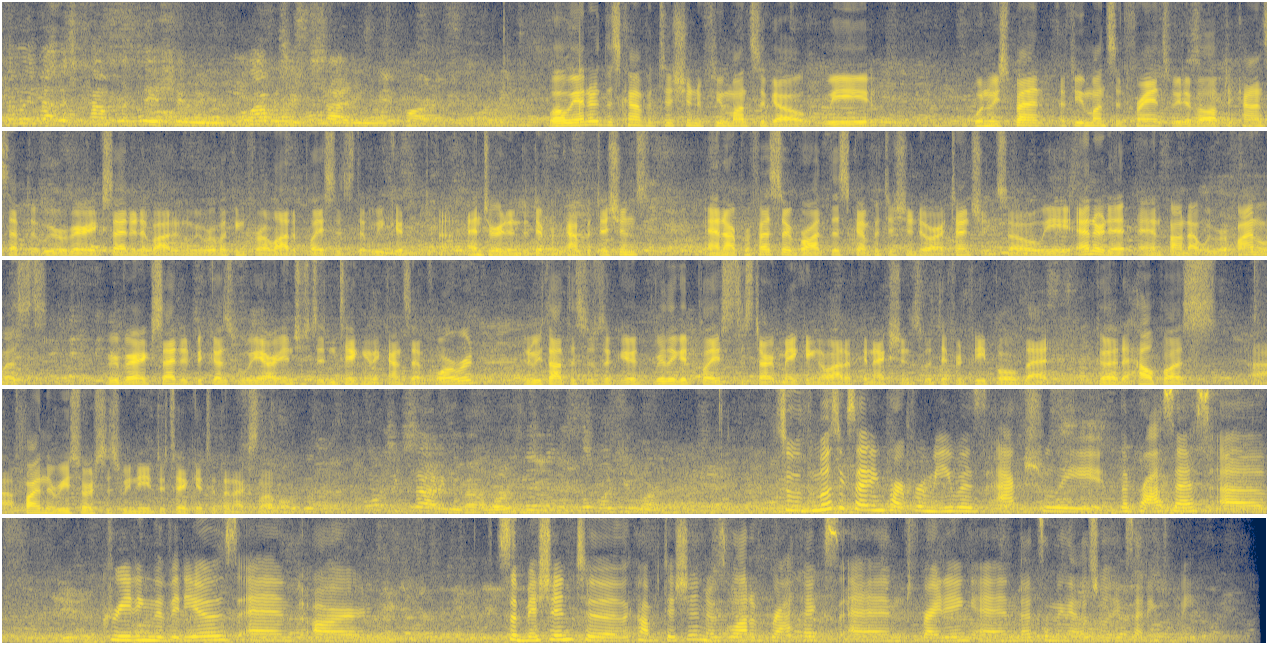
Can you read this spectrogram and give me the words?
Tell me about this competition and why was it exciting to be a part of it? Well, we entered this competition a few months ago. We, when we spent a few months in France, we developed a concept that we were very excited about, and we were looking for a lot of places that we could uh, enter it into different competitions. And our professor brought this competition to our attention, so we entered it and found out we were finalists. We were very excited because we are interested in taking the concept forward, and we thought this was a good, really good place to start making a lot of connections with different people that could help us uh, find the resources we need to take it to the next level. What's exciting about working on this? What did you learn? So the most exciting part for me was actually the process of creating the videos and our submission to the competition. There was a lot of graphics and writing, and that's something that was really exciting for me.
